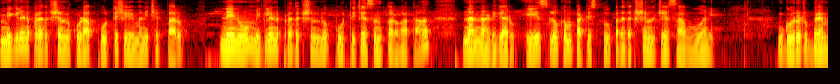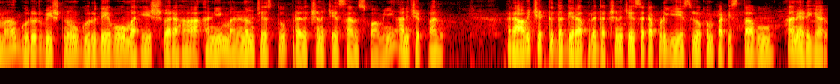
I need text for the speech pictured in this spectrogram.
మిగిలిన ప్రదక్షిణలు కూడా పూర్తి చేయమని చెప్పారు. నేను మిగిలిన ప్రదక్షిణలు పూర్తి చేసిన తర్వాత నన్ను అడిగారు ఏ శ్లోకం పఠిస్తూ ప్రదక్షిణలు చేశావు? అని. గురుర్ బ్రహ్మ గురుర్ విష్ణు గురుదేవో మహేశ్వర అని మననం చేస్తూ ప్రదక్షిణ చేశాను స్వామి అని చెప్పాను. రావి చెట్టు దగ్గర ప్రదక్షిణ చేసేటప్పుడు ఏ శ్లోకం పఠిస్తావు? అని అడిగారు.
